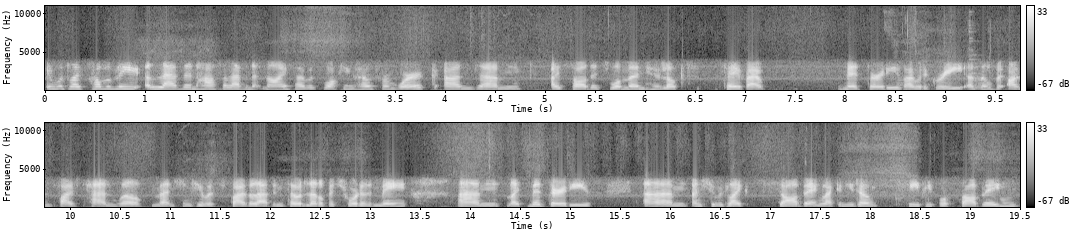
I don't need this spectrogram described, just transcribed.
it was like probably 11, half 11 at night. I was walking home from work and um, I saw this woman who looked, say, about mid 30s, I would agree. A little bit, I'm 5'10. Will mentioned he was 5'11, so a little bit shorter than me, um, like mid 30s. Um, and she was like sobbing, like, and you don't see people sobbing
